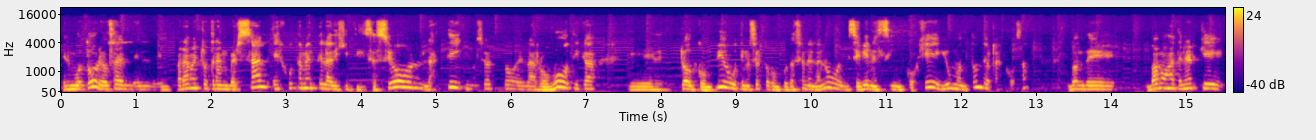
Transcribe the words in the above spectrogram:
el, motor, o sea, el, el, parámetro transversal es justamente la digitalización, las TIC, ¿no es cierto?, la robótica, eh, cloud computing, ¿no es cierto?, computación en la nube, se viene el 5G y un montón de otras cosas, donde vamos a tener que,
